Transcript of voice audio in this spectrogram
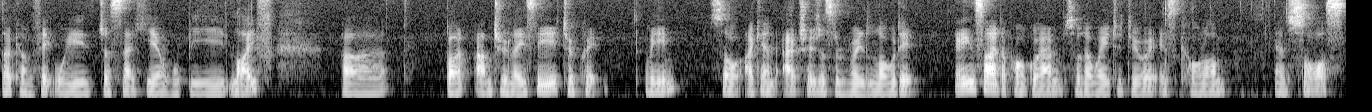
the config we just set here will be live. Uh, but I'm too lazy to quit Vim, so I can actually just reload it inside the program. So the way to do it is column and source,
